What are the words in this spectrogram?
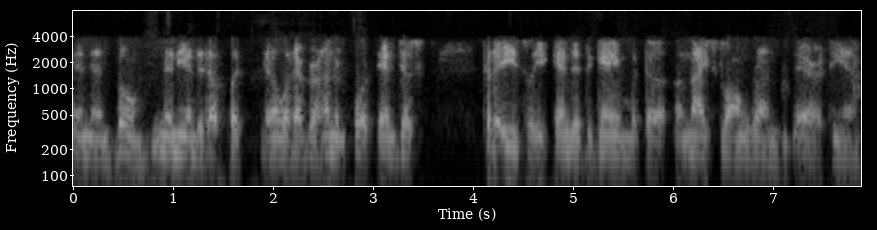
And then boom, and then he ended up with you know whatever 104 and just could have easily ended the game with a, a nice long run there at the end.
